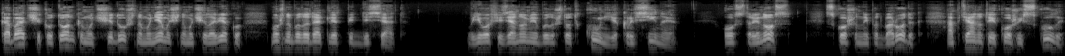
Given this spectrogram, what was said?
Кабатчику, тонкому, тщедушному, немощному человеку можно было дать лет пятьдесят. В его физиономии было что-то кунье, крысиное. Острый нос, скошенный подбородок, обтянутые кожей скулы,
